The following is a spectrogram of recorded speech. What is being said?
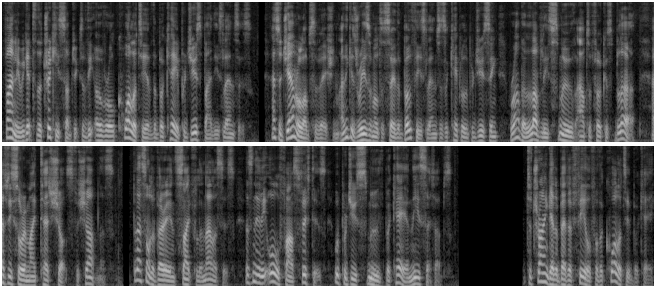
Finally, we get to the tricky subject of the overall quality of the bokeh produced by these lenses. As a general observation, I think it's reasonable to say that both these lenses are capable of producing rather lovely smooth out-of-focus blur, as we saw in my test shots for sharpness. But that's not a very insightful analysis, as nearly all fast 50s would produce smooth bokeh in these setups. To try and get a better feel for the quality of bokeh,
